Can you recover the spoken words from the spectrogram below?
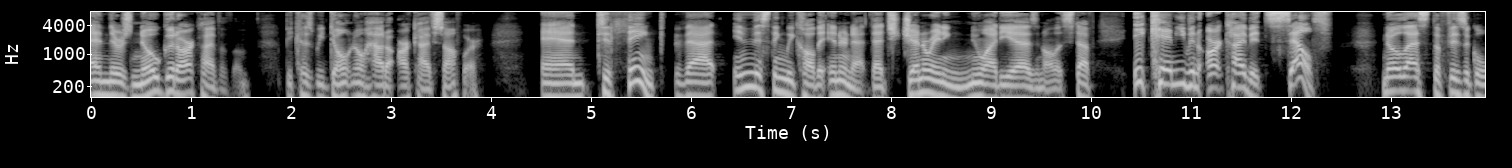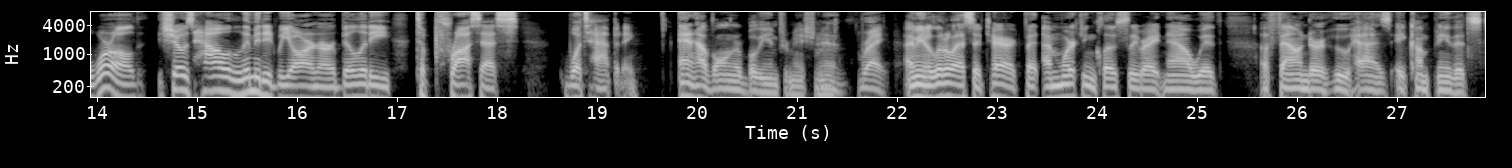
And there's no good archive of them because we don't know how to archive software. And to think that in this thing we call the internet that's generating new ideas and all this stuff, it can't even archive itself, no less the physical world, shows how limited we are in our ability to process what's happening. And how vulnerable the information is. Right. I mean, a little esoteric, but I'm working closely right now with a founder who has a company that's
